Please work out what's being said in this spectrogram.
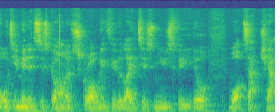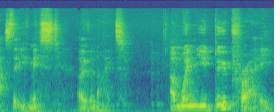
40 minutes is gone of scrolling through the latest news feed or WhatsApp chats that you've missed overnight. And when you do pray,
